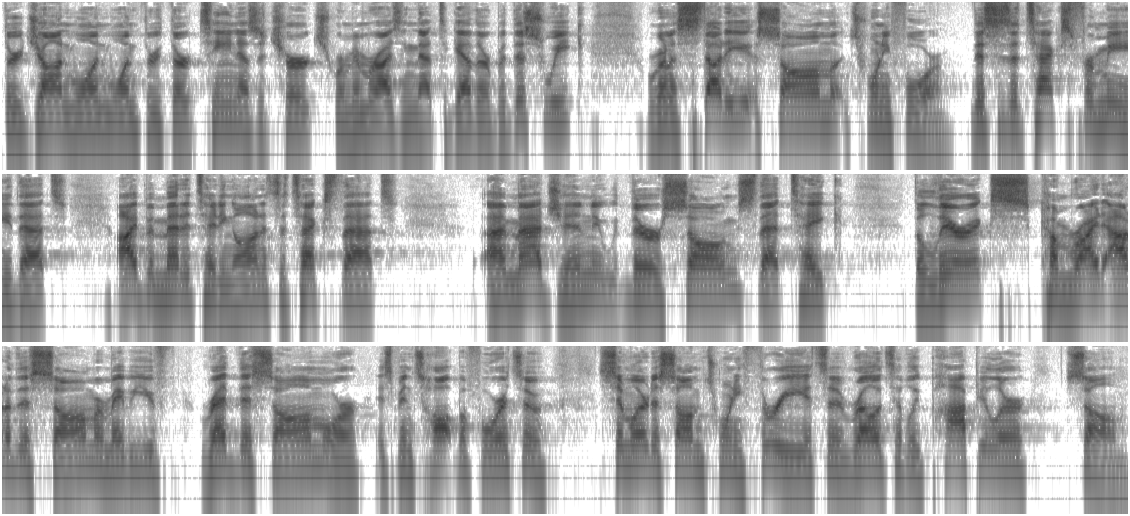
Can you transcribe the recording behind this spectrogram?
through John 1 1 through 13 as a church. We're memorizing that together. But this week, we're going to study Psalm 24. This is a text for me that I've been meditating on. It's a text that I imagine there are songs that take the lyrics, come right out of this psalm, or maybe you've read this psalm or it's been taught before. It's a, similar to Psalm 23, it's a relatively popular psalm.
